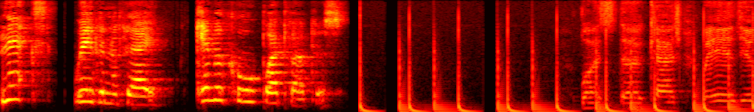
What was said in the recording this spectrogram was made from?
Next, we're gonna play Chemical by Purpose. What's the catch with you?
